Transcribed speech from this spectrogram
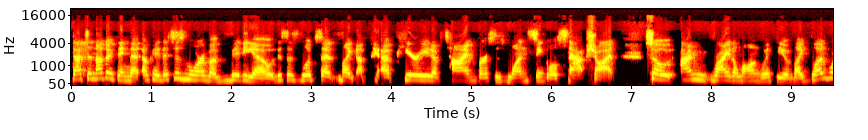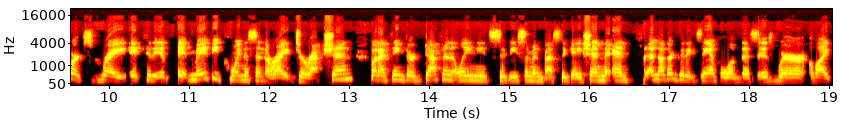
That's another thing that, okay, this is more of a video. This is looks at like a, a period of time versus one single snapshot. So I'm right along with you. Like blood work's great. It could it, it may be point us in the right direction, but I think there definitely needs to be some investigation. And another good example of this is where like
